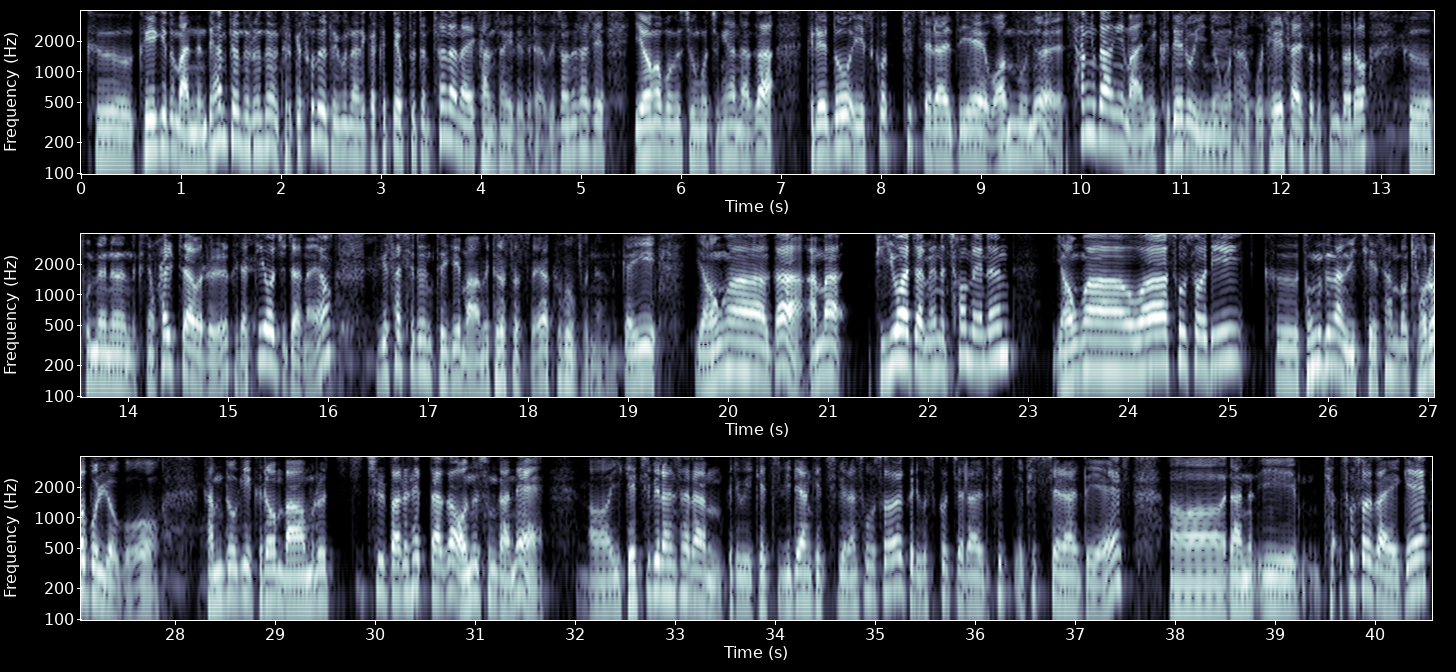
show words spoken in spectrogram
그, 그 얘기도 맞는데 한편으로는 그렇게 손을 들고 나니까 그때부터 좀 편안하게 감상이 되더라고요. 저는 사실 이 영화 보면서 좋은 것 중에 하나가 그래도 이 스콧 피츠제랄드의 원문을 상당히 많이 그대로 인용을 네, 하고 네, 네. 대사에서도 뿐더러 네. 그 보면은 그냥 활자를 그냥 네. 띄워주잖아요. 그게 사실은 되게 마음에 들었었어요. 그 부분은. 그러니까 이 영화가 아마 비유하자면은 처음에는 영화와 소설이 그 동등한 위치에서 한번 겨뤄보려고 어, 어. 감독이 그런 마음으로 출- 출발을 했다가 어느 순간에 음. 어, 이 개츠비라는 사람 그리고 이 개츠 위대한 개츠비라는 소설 그리고 스콧 제랄드 피, 피츠제랄드의 어라는 이 자- 소설가에게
